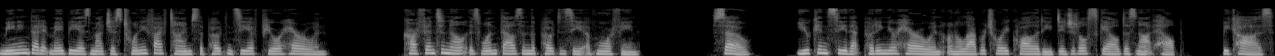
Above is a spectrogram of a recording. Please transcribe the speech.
meaning that it may be as much as 25 times the potency of pure heroin. Carfentanil is 1000 the potency of morphine. So, you can see that putting your heroin on a laboratory quality digital scale does not help. Because,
